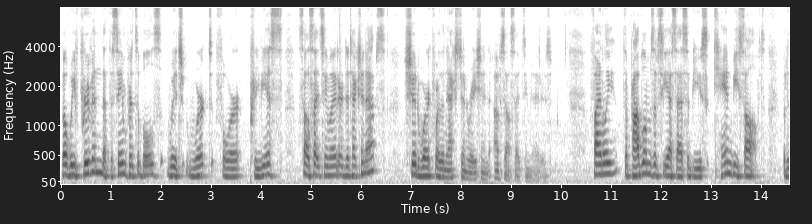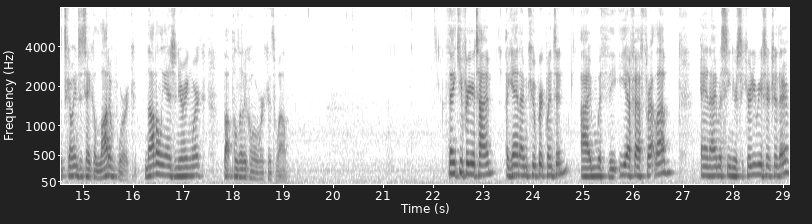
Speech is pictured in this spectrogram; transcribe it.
But we've proven that the same principles which worked for previous cell site simulator detection apps should work for the next generation of cell site simulators. Finally, the problems of CSS abuse can be solved, but it's going to take a lot of work not only engineering work, but political work as well. Thank you for your time. Again, I'm Cooper Quintin. I'm with the EFF Threat Lab, and I'm a senior security researcher there.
